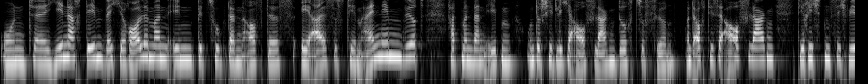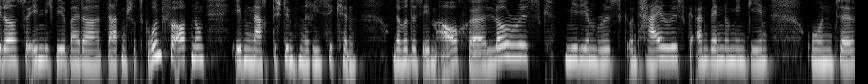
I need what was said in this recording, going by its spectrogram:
Und äh, je nachdem, welche Rolle man in Bezug dann auf das AI-System einnehmen wird, hat man dann eben unterschiedliche Auflagen durchzuführen. Und auch diese Auflagen, die richten sich wieder so ähnlich wie bei der Datenschutzgrundverordnung eben nach bestimmten Risiken. Und da wird es eben auch äh, Low-Risk, Medium-Risk und High-Risk-Anwendungen gehen. Und äh,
